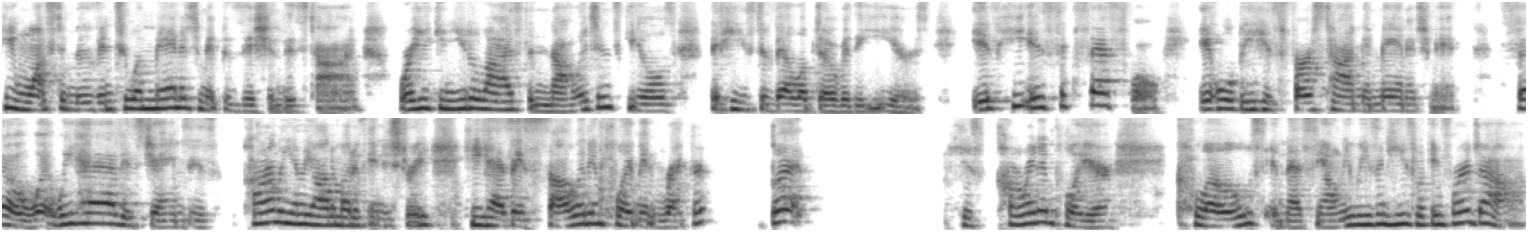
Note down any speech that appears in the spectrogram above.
He wants to move into a management position this time, where he can utilize the knowledge and skills that he's developed over the years. If he is successful, it will be his first time in management. So what we have is James is currently in the automotive industry. He has a solid employment record, but his current employer closed, and that's the only reason he's looking for a job.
